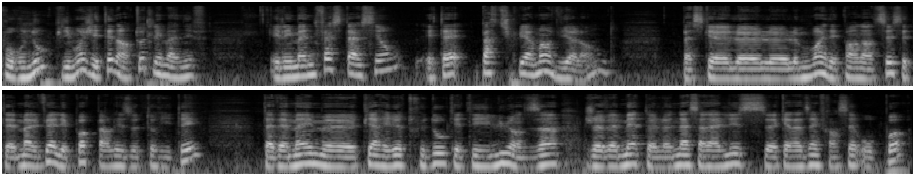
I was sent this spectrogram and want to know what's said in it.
pour nous. Puis moi, j'étais dans toutes les manifs. Et les manifestations étaient particulièrement violentes parce que le mouvement indépendantiste était mal vu à l'époque par les autorités. Tu avais même euh, Pierre-Éliott Trudeau qui était élu en disant je vais mettre le nationalisme canadien-français au pas.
